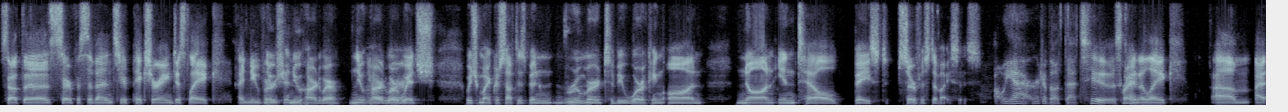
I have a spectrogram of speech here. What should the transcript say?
So at the Surface events, you're picturing just like a new version, new, new hardware, new, new hardware, hardware, which which Microsoft has been rumored to be working on non-Intel based Surface devices. Oh yeah, I heard about that too. It's right? kind of like um i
